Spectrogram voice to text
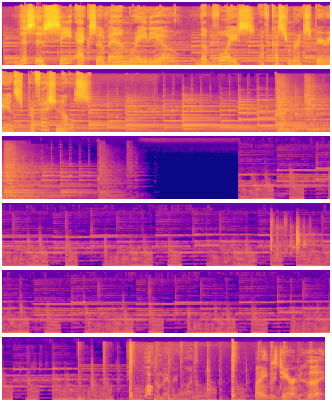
This is CX of M Radio, the voice of customer experience professionals. Welcome, everyone. My name is Darren Hood.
